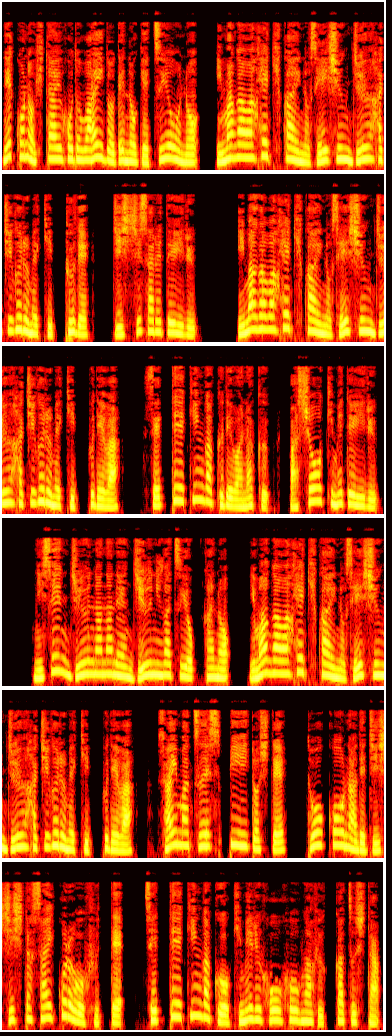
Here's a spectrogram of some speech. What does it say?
猫の額ほどワイドでの月曜の今川壁会の青春18グルメ切符で実施されている。今川壁会の青春18グルメ切符では、設定金額ではなく場所を決めている。2017年12月4日の今川壁会の青春18グルメ切符では、歳末 SP として当コーナーで実施したサイコロを振って、設定金額を決める方法が復活した。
